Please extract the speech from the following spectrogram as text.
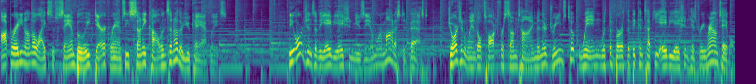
operating on the likes of Sam Bowie, Derrick Ramsey, Sonny Collins, and other UK athletes. The origins of the Aviation Museum were modest at best. George and Wendell talked for some time, and their dreams took wing with the birth of the Kentucky Aviation History Roundtable.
